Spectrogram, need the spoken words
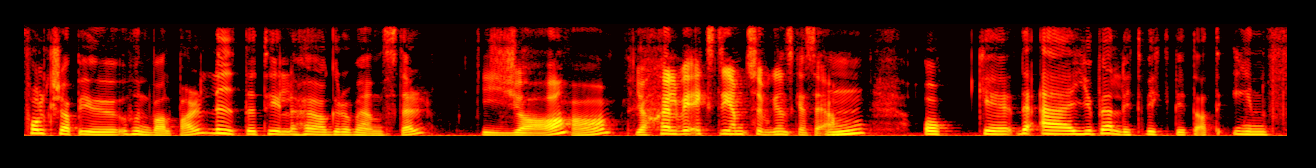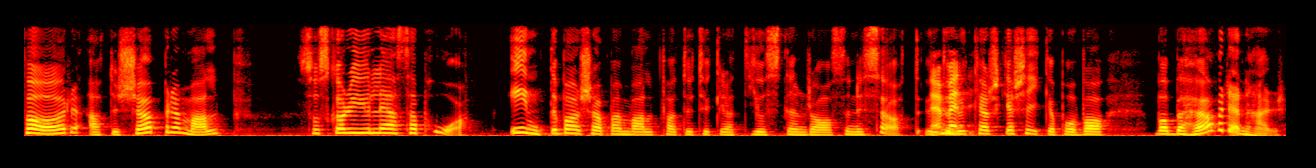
folk köper ju hundvalpar lite till höger och vänster. Ja. Ja. Jag själv är extremt sugen ska jag säga. Mm. Och eh, det är ju väldigt viktigt att inför att du köper en valp så ska du ju läsa på. Inte bara köpa en valp för att du tycker att just den rasen är söt. Utan men- du kanske ska kika på vad, vad behöver den här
